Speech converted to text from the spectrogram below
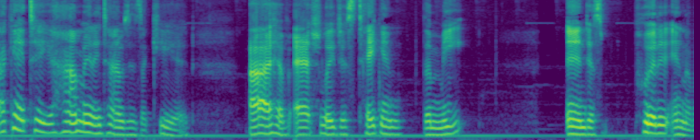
I can't tell you how many times as a kid I have actually just taken the meat and just put it in a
